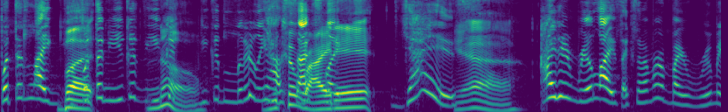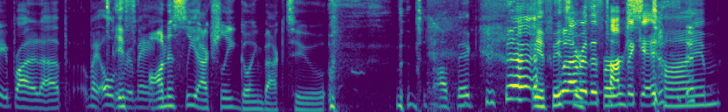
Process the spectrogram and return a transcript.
But then like, but, but then you could, you no. could, you could literally You have could sex ride like it. yes, Yeah. I didn't realize because I remember my roommate brought it up. My old If roommate. honestly, actually, going back to the topic, if it's Whatever your this first topic is. time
